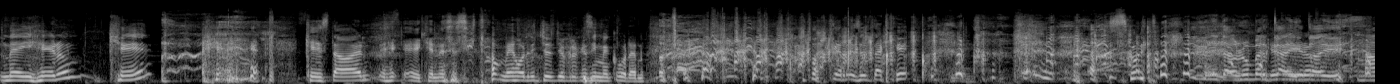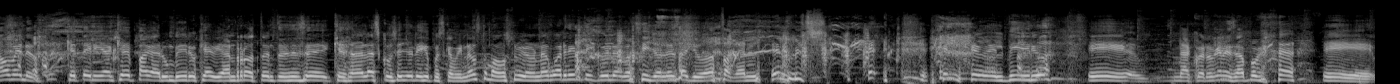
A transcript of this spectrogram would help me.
me dijeron que que estaban eh, eh, que necesitaban, mejor dicho, yo creo que sí me cobraron. Porque resulta que resulta Necesitaban un mercadito ahí. Más o menos, que tenían que pagar un vidrio que habían roto, entonces eh, que esa era la excusa. y Yo le dije, pues que a mí nos tomamos primero un aguardientico y luego si yo les ayudo a pagar el, el, el- el vidrio. Eh, me acuerdo que en esa época eh,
